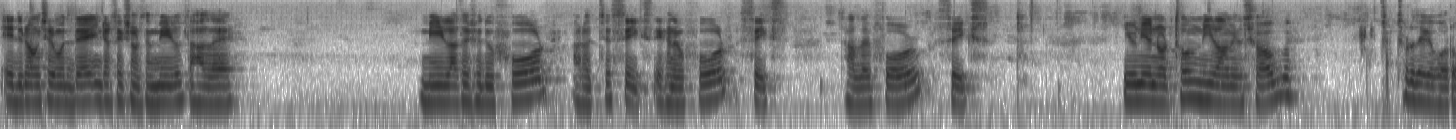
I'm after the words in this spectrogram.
এই দুটো অংশের মধ্যে ইন্টারসেকশন হচ্ছে মিল তাহলে মিল আছে শুধু ফোর আর হচ্ছে সিক্স এখানে ফোর সিক্স তাহলে ফোর সিক্স ইউনিয়ন অর্থ মিল অমিল সব। ছোটো থেকে বড়।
